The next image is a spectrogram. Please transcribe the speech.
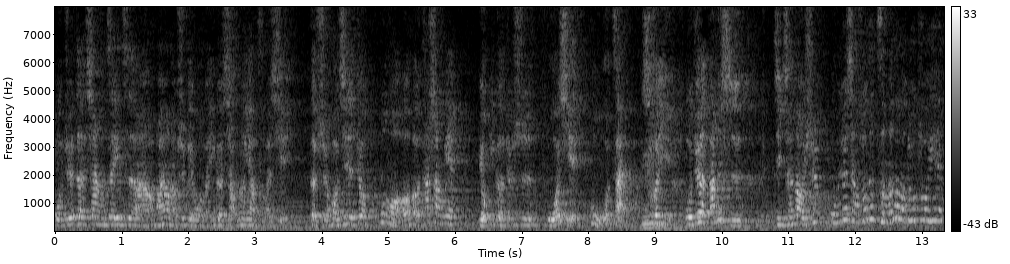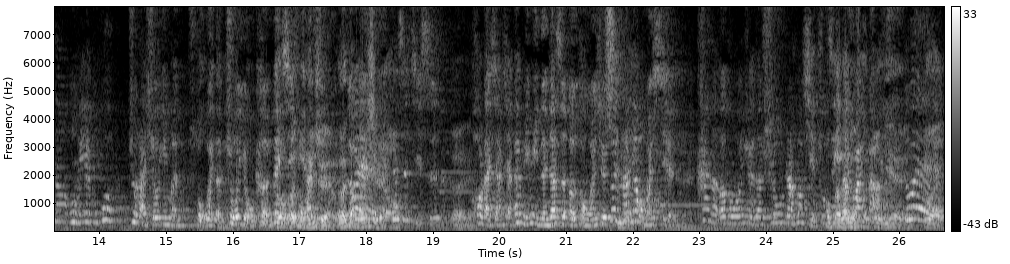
我觉得像这一次啊，黄耀老师给我们一个小论要怎么写的时候，其实就不谋而合。它上面有一个就是我写故我在，所以我觉得当时。景晨老师，我们就想说，他怎么那么多作业呢？我们也不过就来修一门所谓的桌游课，内心里还是儿童文学，但是其实对，后来想想，哎，明明人家是儿童文学，所以他要我们写。看了儿童文学的书，然后写出自己的观感。对，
